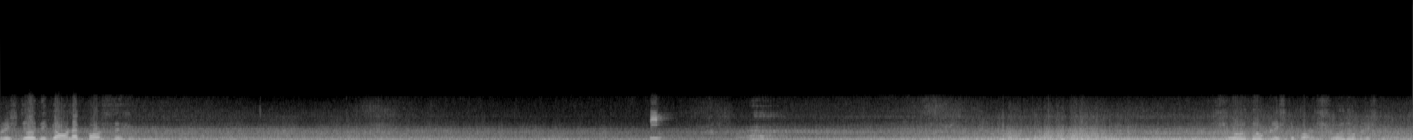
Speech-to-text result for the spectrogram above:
বৃষ্টি এদিকে অনেক পড়ছে। শুধু বৃষ্টি পড়ে, শুধু বৃষ্টি পড়ে।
